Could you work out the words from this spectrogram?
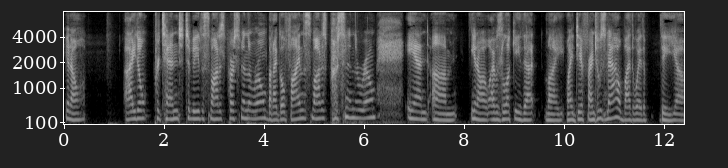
you know i don't pretend to be the smartest person in the room but i go find the smartest person in the room. And um, you know i was lucky that my my dear friend who's now by the way the the uh,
